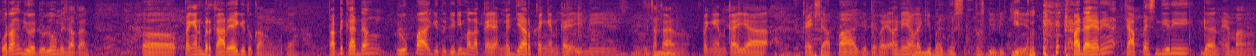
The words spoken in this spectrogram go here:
orang juga dulu misalkan eh, pengen berkarya gitu Kang tapi kadang lupa gitu jadi malah kayak ngejar pengen kayak ini misalkan pengen kayak kayak siapa gitu kayak oh ini yang lagi bagus terus dibikin Ikut. pada akhirnya capek sendiri dan emang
